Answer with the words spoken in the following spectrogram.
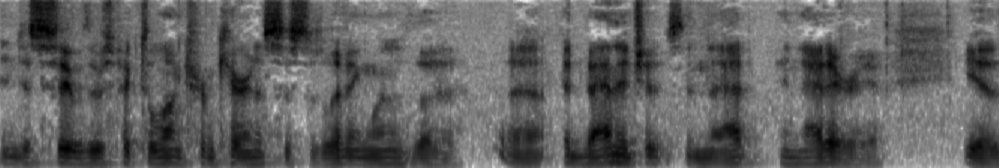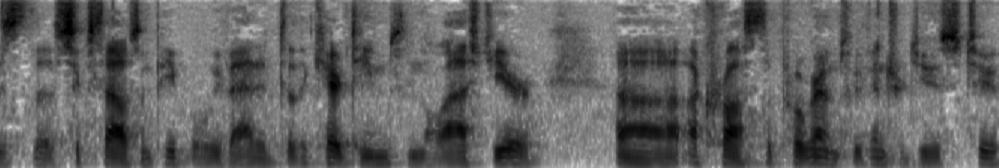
And just to say, with respect to long-term care and assisted living, one of the uh, advantages in that in that area is the 6,000 people we've added to the care teams in the last year uh, across the programs we've introduced to,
